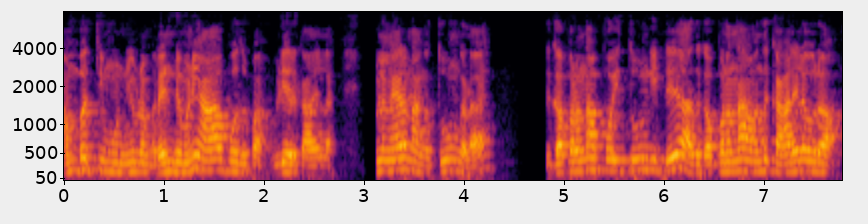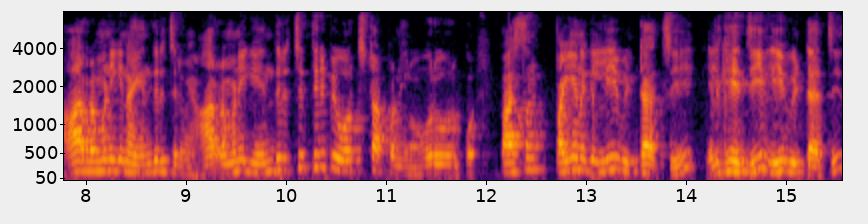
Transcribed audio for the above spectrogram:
ஐம்பத்தி மூணு நிமிடம். ரெண்டு மணி ஆக போகுதுப்பா. விடியற் காலையில. இவ்வளவு நேரம் நாங்க தூங்கல. இதுக்கப்புறம் தான் போய் தூங்கிட்டு அதுக்கப்புறம் தான் வந்து காலையில ஒரு ஆறரை மணிக்கு நான் எந்திரிச்சிருவேன். ஆறரை மணிக்கு எந்திரிச்சு திருப்பி ஒர்க் ஸ்டார்ட் பண்ணிடுவோம் ஒரு ஒரு பசங்க பையனுக்கு லீவ் விட்டாச்சு. எல்கேஜி லீவ் விட்டாச்சு.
